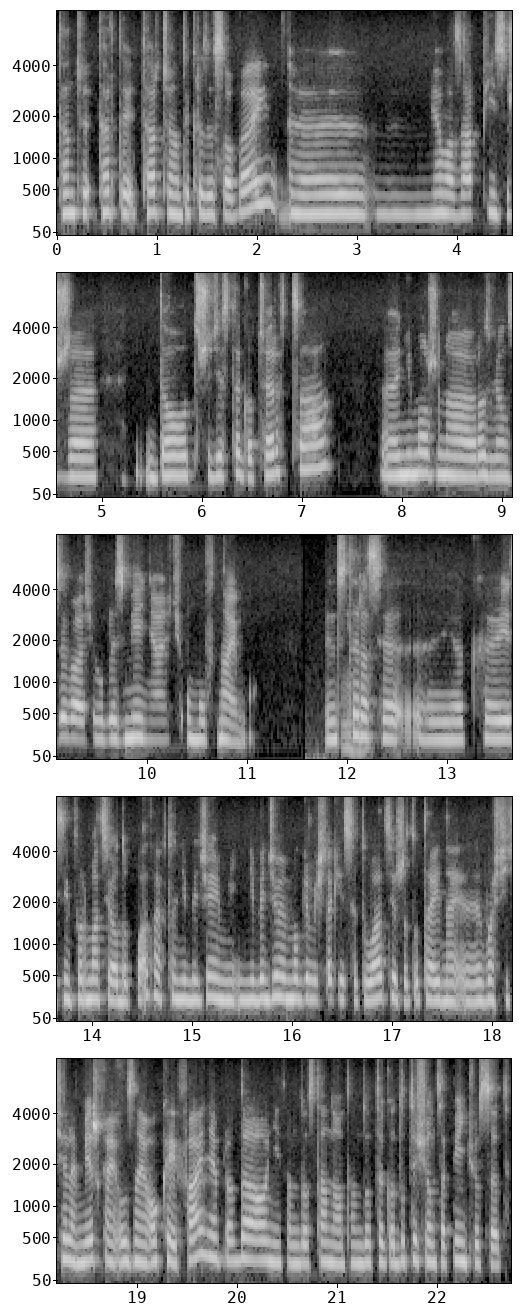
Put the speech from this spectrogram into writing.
tarczy, tarty, tarczy antykryzysowej miała zapis, że do 30 czerwca nie można rozwiązywać w ogóle zmieniać umów najmu. Więc mhm. teraz, e, jak jest informacja o dopłatach, to nie będziemy, nie będziemy mogli mieć takiej sytuacji, że tutaj właściciele mieszkań uznają, ok, fajnie, prawda, oni tam dostaną tam do tego do 1500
